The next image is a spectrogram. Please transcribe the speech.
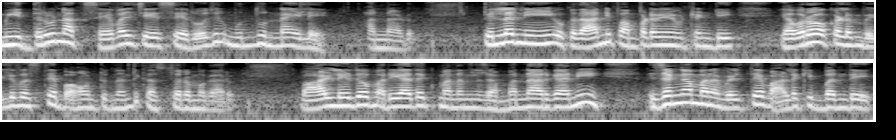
మీ ఇద్దరూ నాకు సేవలు చేసే రోజులు ముందు ఉన్నాయిలే అన్నాడు. పిల్లని ఒకదాన్ని పంపడం ఏమిటండి? ఎవరో ఒకళ్ళం వెళ్ళి వస్తే బాగుంటుందంది కస్తూరమ్మ గారు. వాళ్ళేదో మర్యాదకి మనల్ని రమ్మన్నారు కానీ నిజంగా మనం వెళ్తే వాళ్ళకి ఇబ్బందే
